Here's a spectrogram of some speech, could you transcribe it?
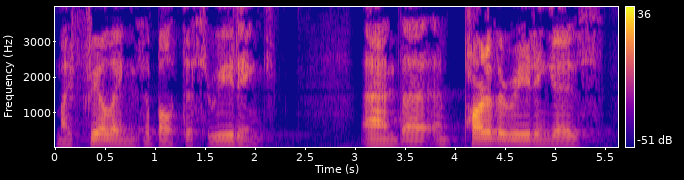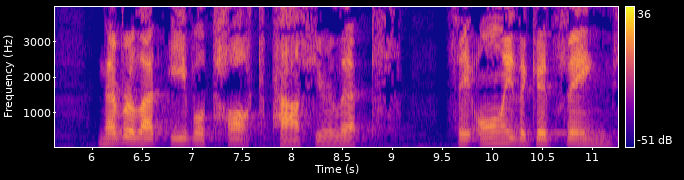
my feelings about this reading. And, uh, and part of the reading is, never let evil talk pass your lips. Say only the good things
